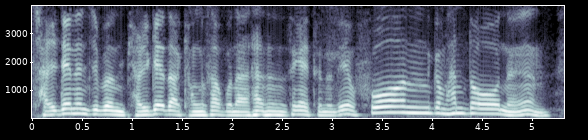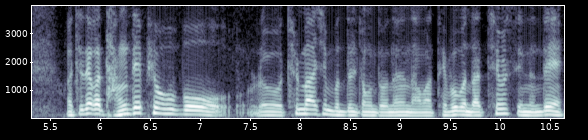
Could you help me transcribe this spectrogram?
잘 되는 집은 별개다 경사구나라는 생각이 드는데요. 후원금 한도는 어찌되건 당대표 후보로 출마하신 분들 정도는 아마 대부분 다 채울 수 있는데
